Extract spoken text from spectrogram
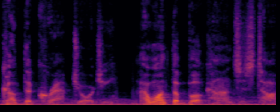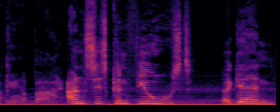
Cut the crap, Georgie. I want the book Hans is talking about. Hans is confused. Again.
